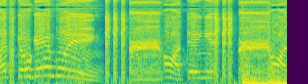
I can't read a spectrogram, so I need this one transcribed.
Let's go gambling! Aw, dang it. Aw, oh.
